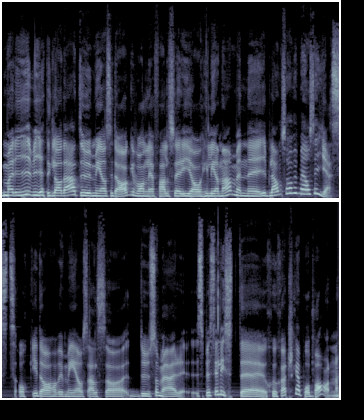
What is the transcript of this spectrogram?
Marie, vi är jätteglada att du är med oss idag. I vanliga fall så är det jag och Helena, men eh, ibland så har vi med oss en gäst. Och idag har vi med oss alltså du som är specialistsjuksköterska på barn.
